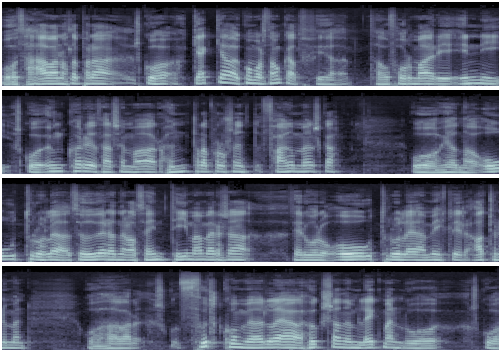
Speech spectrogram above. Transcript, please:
og það var náttúrulega bara sko geggjað að komast ángað því að þá fór maður inn í sko umkörið þar sem var 100% fagmennska og hérna ótrúlega þauðverðarnir á þeim tíma verðs að þeir voru ótrúlega miklir atvinnumenn og það var sko, fullkomlega hugsað um leikmenn og sko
